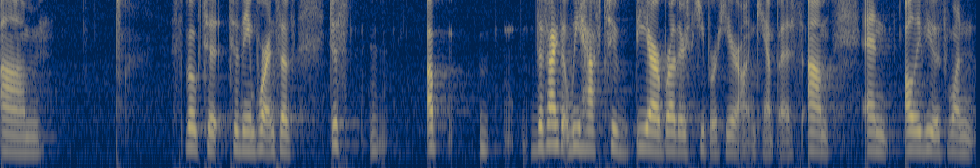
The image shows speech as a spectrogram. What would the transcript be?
um, spoke to, to the importance of just up, the fact that we have to be our brother's keeper here on campus. Um, and I'll leave you with one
